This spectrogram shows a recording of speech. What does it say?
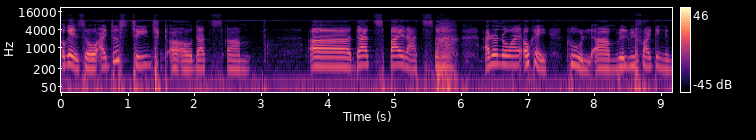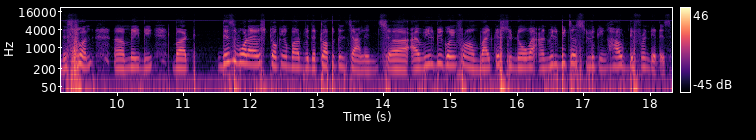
okay so i just changed uh oh that's um uh that's pirates i don't know why okay cool um we'll be fighting in this one uh, maybe but this is what I was talking about with the tropical challenge. Uh, I will be going from white to Nova and we'll be just looking how different it is.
